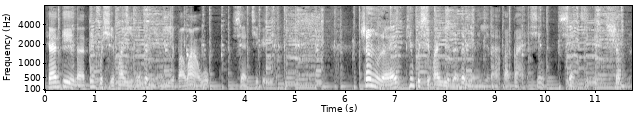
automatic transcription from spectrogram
天地呢，并不喜欢以人的名义把万物献祭给天地；圣人并不喜欢以人的名义呢，把百姓献祭给圣人。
